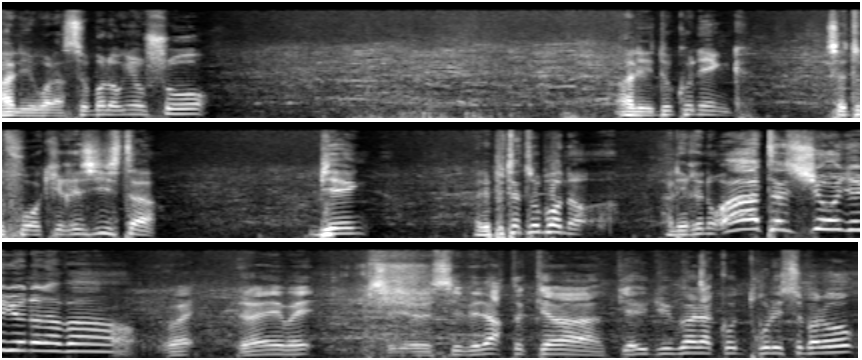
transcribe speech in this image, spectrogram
Allez, voilà, ce ballon est au chaud. Allez, De Koning. Cette fois qui résiste. Bien. Elle est peut-être bonne. Allez, Renault. Ah, attention, il y a eu un en avant. Ouais, ouais, ouais. C'est euh, a, qui a eu du mal à contrôler ce ballon.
